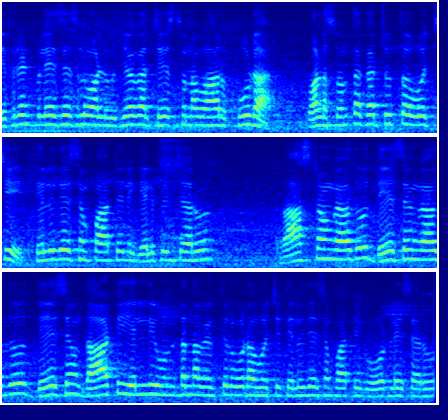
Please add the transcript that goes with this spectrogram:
డిఫరెంట్ ప్లేసెస్లో వాళ్ళు ఉద్యోగాలు చేస్తున్న వారు కూడా వాళ్ళ సొంత ఖర్చుతో వచ్చి తెలుగుదేశం పార్టీని గెలిపించారు. రాష్ట్రం కాదు దేశం కాదు దేశం దాటి వెళ్ళి ఉంటున్న వ్యక్తులు కూడా వచ్చి తెలుగుదేశం పార్టీకి ఓట్లేశారు.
